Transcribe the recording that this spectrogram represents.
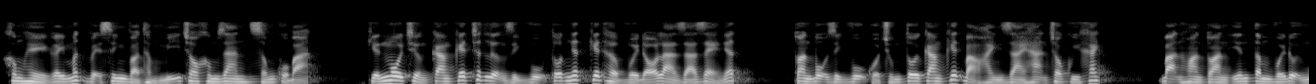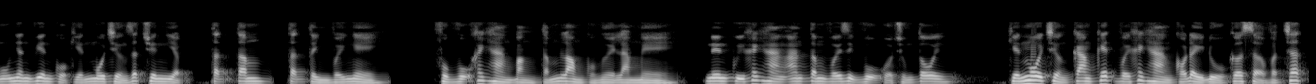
không hề gây mất vệ sinh và thẩm mỹ cho không gian sống của bạn. Kiến môi trường cam kết chất lượng dịch vụ tốt nhất kết hợp với đó là giá rẻ nhất. Toàn bộ dịch vụ của chúng tôi cam kết bảo hành dài hạn cho quý khách. Bạn hoàn toàn yên tâm với đội ngũ nhân viên của kiến môi trường rất chuyên nghiệp, tận tâm, tận tình với nghề. Phục vụ khách hàng bằng tấm lòng của người làm nghề, nên quý khách hàng an tâm với dịch vụ của chúng tôi. Kiến môi trường cam kết với khách hàng có đầy đủ cơ sở vật chất,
